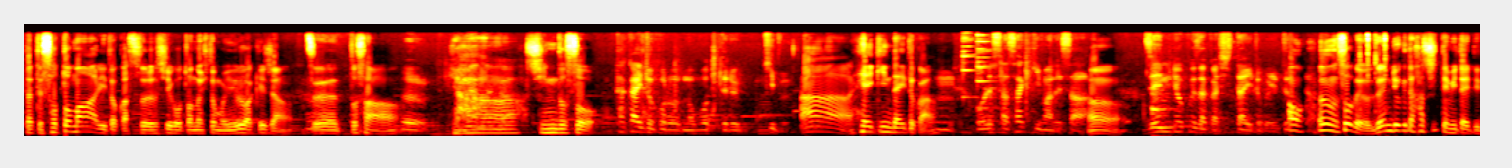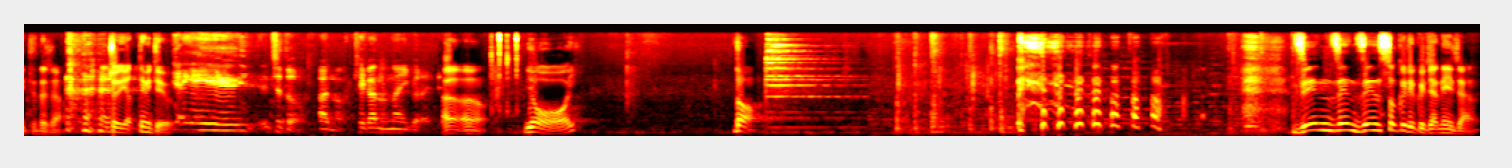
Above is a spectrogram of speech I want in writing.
だって外回りとかする仕事の人もいるわけじゃん。ずーっとさ、うん。いやーしんどそう。高いところ登ってる気分、ああ平均台とか。うん、俺ささっきまでさ、うん。全力坂したいとか言ってたあうんそうだよ。全力で走ってみたいって言ってたじゃん。ちょっとやってみてよ。いやいやいやいやちょっとあの怪我のないぐらいで。うんうん。よーい。ドン全然全速力じゃねえじゃん。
